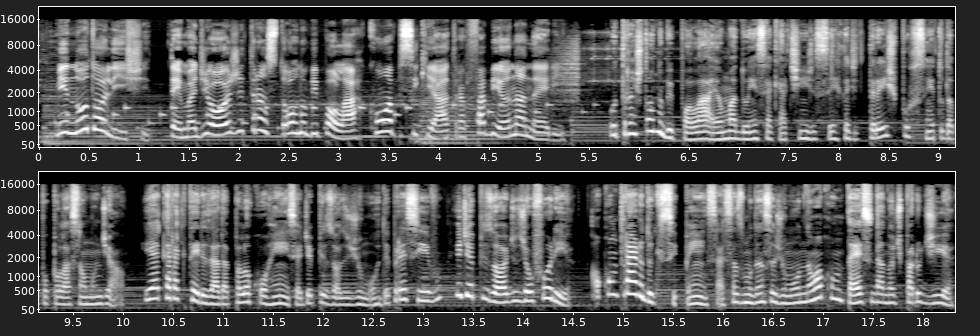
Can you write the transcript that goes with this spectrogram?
Minuto Olixe. Tema de hoje: transtorno bipolar com a psiquiatra Fabiana Neri. O transtorno bipolar é uma doença que atinge cerca de 3% da população mundial e é caracterizada pela ocorrência de episódios de humor depressivo e de episódios de euforia. Ao contrário do que se pensa, essas mudanças de humor não acontecem da noite para o dia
